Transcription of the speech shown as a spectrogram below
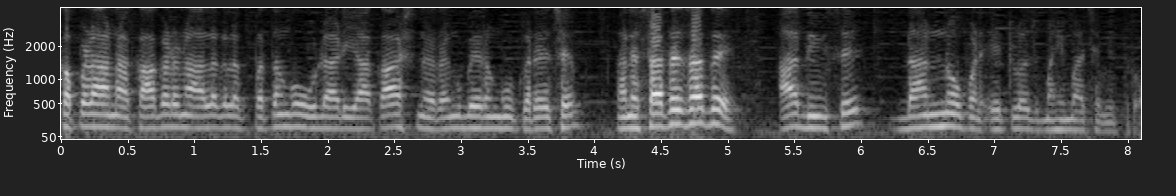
કપડાના, કાગળના અલગ અલગ પતંગો ઉડાડી આકાશને રંગબેરંગું કરે છે. અને સાથે સાથે આ દિવસે દાનનો પણ એટલો જ મહિમા છે મિત્રો.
